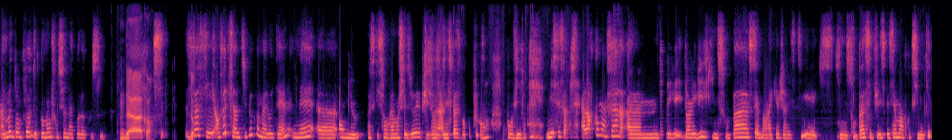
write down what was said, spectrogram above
un mode d'emploi de comment fonctionne la coloc aussi. D'accord. Ça, c'est en fait, c'est un petit peu comme à l'hôtel, mais euh, en mieux, parce qu'ils sont vraiment chez eux et puis ils ont un espace beaucoup plus grand pour vivre. Mais c'est ça. Alors, comment faire euh, dans, les, dans, les, villes qui ne sont pas celles dans lesquelles j'investis et qui, qui, ne sont pas situées spécialement à proximité?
